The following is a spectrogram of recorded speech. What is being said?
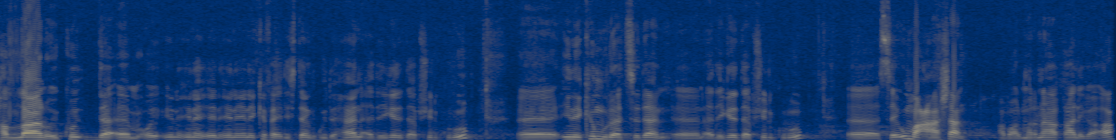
hadlaan inay ka faa'idaystaan guud ahaan adeegyada daabshiil group inay ka muraadsadaan adeegyada daabshiil group say u macaashaan abaalmarinaha qaaliga ah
